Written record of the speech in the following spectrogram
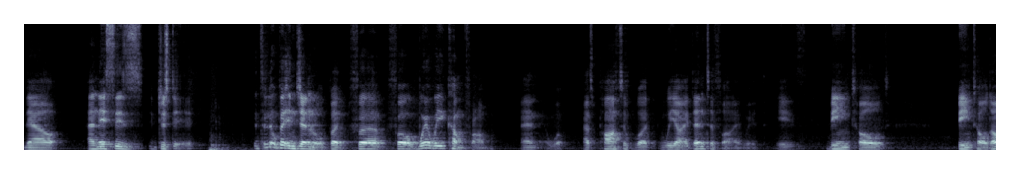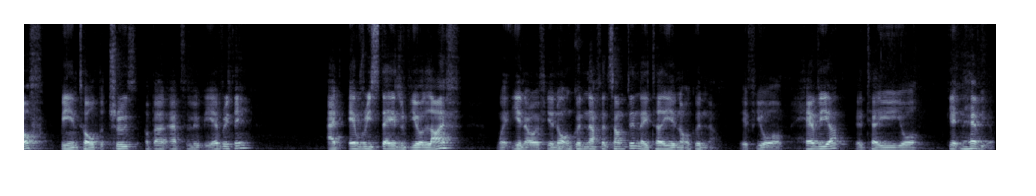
Now, and this is just it's a little bit in general, but for for where we come from, and what, as part of what we identify with is being told, being told off, being told the truth about absolutely everything at every stage of your life. When, you know, if you're not good enough at something, they tell you you're not good enough. If you're heavier, they tell you you're getting heavier.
